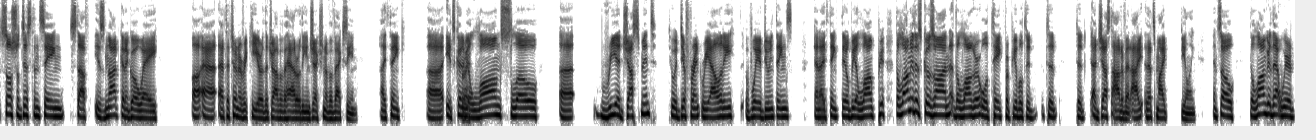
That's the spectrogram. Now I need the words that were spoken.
social distancing stuff is not going to go away uh, at, at the turn of a key or the drop of a hat or the injection of a vaccine. I think uh, it's going Right. to be a long, slow uh, readjustment to a different reality of way of doing things. And I think there'll be a long. The longer this goes on, the longer it will take for people to to to adjust out of it. I that's my feeling. And so the longer that we're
